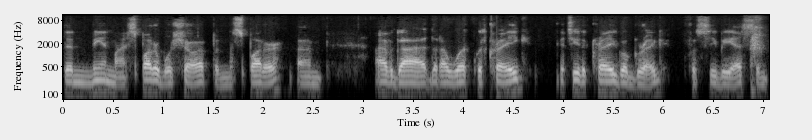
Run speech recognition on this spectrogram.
Then me and my spotter will show up, and the spotter, um, I have a guy that I work with, Craig. It's either Craig or Greg for CBS, and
